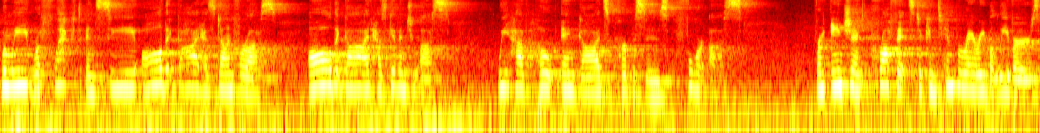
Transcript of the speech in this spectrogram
When we reflect and see all that God has done for us, all that God has given to us, we have hope in God's purposes for us. From ancient prophets to contemporary believers,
